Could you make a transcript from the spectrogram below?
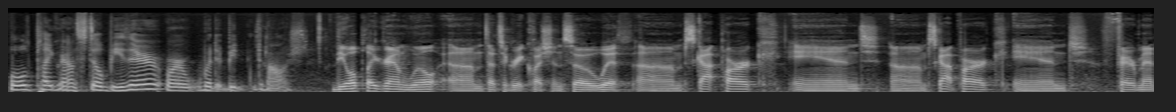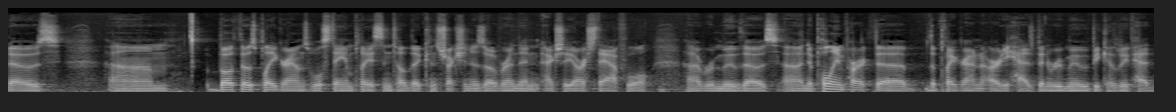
old playground still be there, or would it be demolished? The old playground will, um, that's a great question. So with um, Scott Park and um, Scott Park and Fair Meadows, um, both those playgrounds will stay in place until the construction is over, and then actually our staff will uh, remove those. Uh, Napoleon Park, the, the playground already has been removed because we've had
